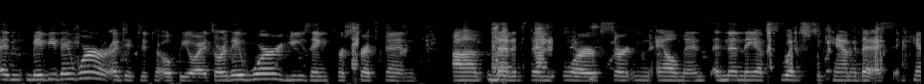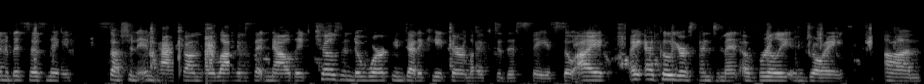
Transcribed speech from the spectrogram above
and maybe they were addicted to opioids or they were using prescription um, medicine for certain ailments, and then they have switched to cannabis, and cannabis has made such an impact on their lives that now they've chosen to work and dedicate their life to this space. So I, I echo your sentiment of really enjoying um,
